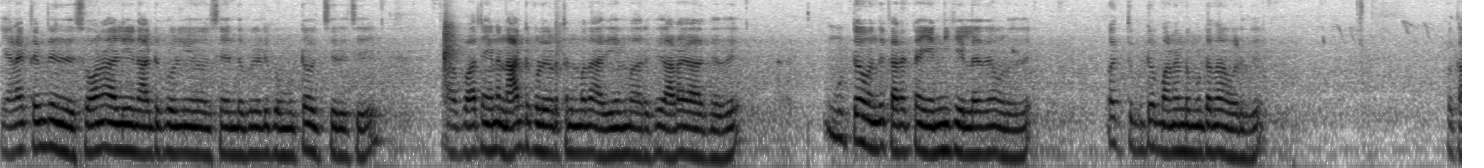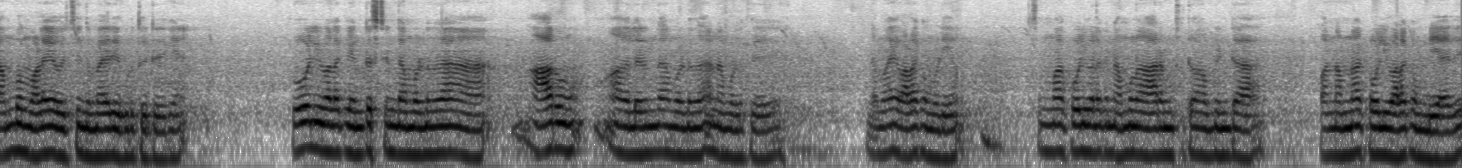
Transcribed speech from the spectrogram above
எனக்கு தெரிஞ்சு இந்த சோனாலி நாட்டுக்கோழியும் சேர்ந்த ப்ரீடு இப்போ முட்டை வச்சிருச்சு. அது பார்த்தீங்கன்னா நாட்டுக்கோழியோட தன்மை தான் அதிகமாக இருக்குது அடகாக்குது முட்டை வந்து கரெக்டாக எண்ணிக்கையில் தான் விடுது பத்து முட்டை பன்னெண்டு முட்டை தான் வருது இப்போ கம்பை முளைய வச்சு இந்த மாதிரி கொடுத்துட்டு இருக்கேன். கோழி வளர்க்க இன்ட்ரெஸ்ட் இருந்தால் மட்டும்தான் ஆர்வம் அதில் இருந்தால் மட்டும்தான் நம்மளுக்கு இந்த மாதிரி வளர்க்க முடியும். சும்மா கோழி வளர்க்க நம்மளும் ஆரம்பிச்சிட்டோம் அப்படின்ட்டு பண்ணோம்னா கோழி வளர்க்க முடியாது.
